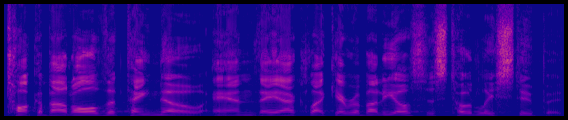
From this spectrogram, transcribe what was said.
talk about all that they know and they act like everybody else is totally stupid.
